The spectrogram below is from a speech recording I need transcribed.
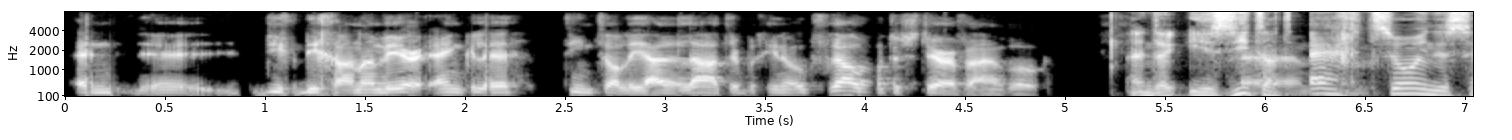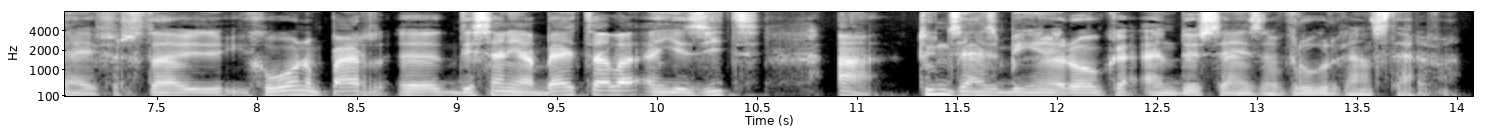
En die, die gaan dan weer enkele tientallen jaren later beginnen ook vrouwen te sterven aan roken. En dat- je ziet dat Ehm. echt zo in de cijfers. Dat je gewoon een paar eh, decennia bijtellen en je ziet... Ah, toen zijn ze beginnen roken en dus zijn ze vroeger gaan sterven.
